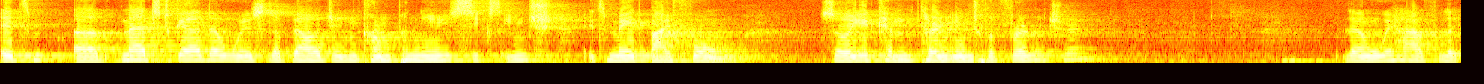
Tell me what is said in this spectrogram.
It's uh, made together with the Belgian company, Sixinch. It's made by foam. So it can turn into the furniture. Then we have the,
